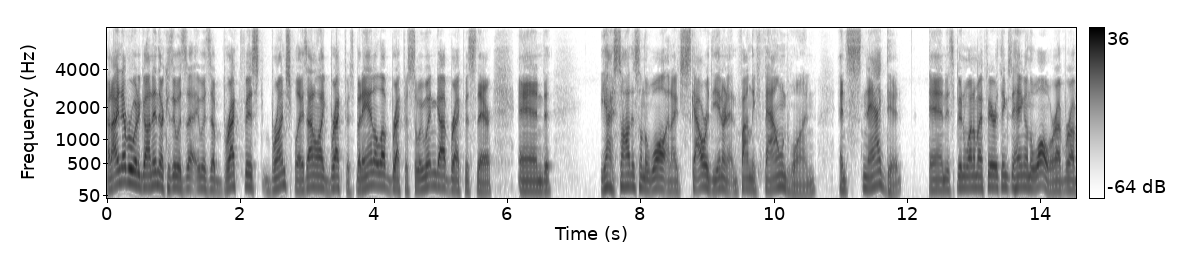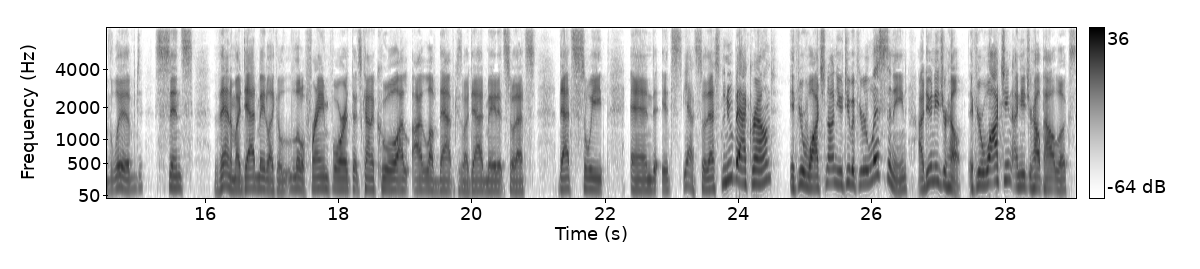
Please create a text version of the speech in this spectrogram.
And I never would have gone in there because it was a, it was a breakfast brunch place. I don't like breakfast, but Anna loved breakfast, so we went and got breakfast there. And yeah, I saw this on the wall, and I scoured the internet and finally found one and snagged it and it's been one of my favorite things to hang on the wall wherever I've lived since then. And my dad made like a little frame for it that's kind of cool. I, I love that because my dad made it, so that's that's sweet. And it's yeah, so that's the new background. If you're watching on YouTube, if you're listening, I do need your help. If you're watching, I need your help how it looks.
